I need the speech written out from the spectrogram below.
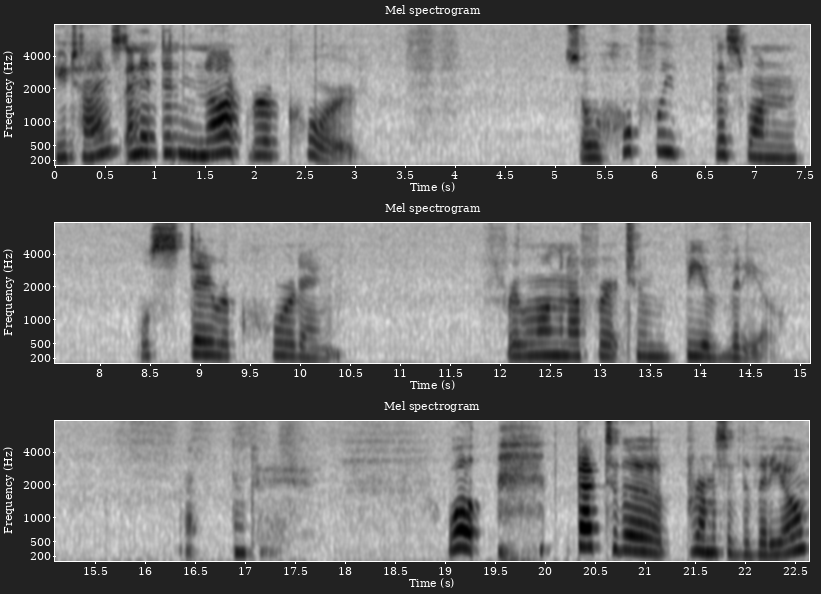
few times and it did not record. So hopefully this one will stay recording for long enough for it to be a video. Oh, okay. Well, back to the premise of the video.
